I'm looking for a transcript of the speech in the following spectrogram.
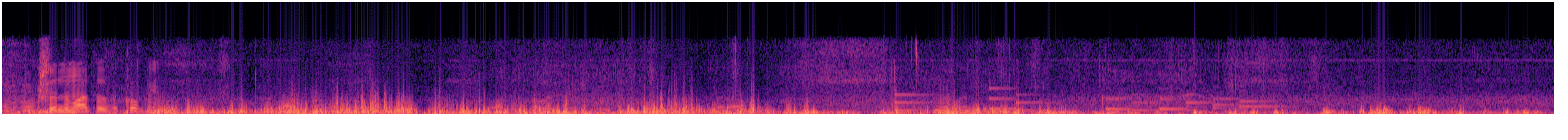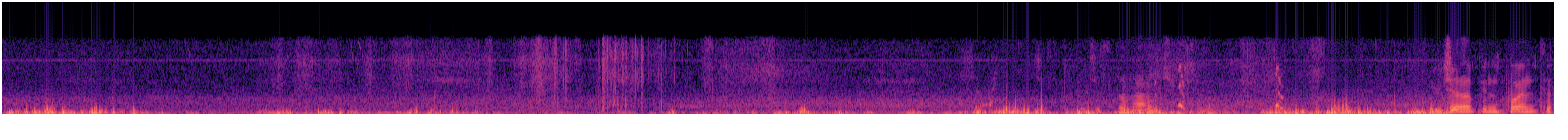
Ага. Якщо нема, то закопай. Включи на пінпойнтер.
